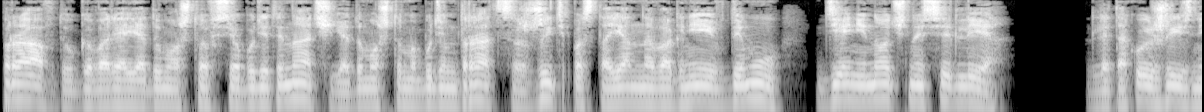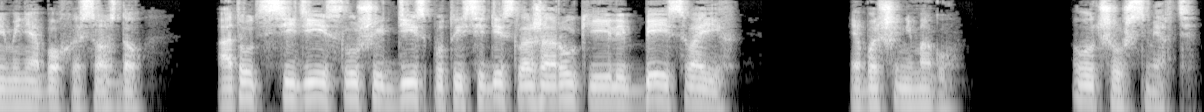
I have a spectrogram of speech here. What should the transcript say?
Правду говоря, я думал, что все будет иначе. Я думал, что мы будем драться, жить постоянно в огне и в дыму, день и ночь на седле. Для такой жизни меня Бог и создал. А тут сиди и слушай диспуты, сиди сложа руки или бей своих. Я больше не могу. Лучше уж смерть».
